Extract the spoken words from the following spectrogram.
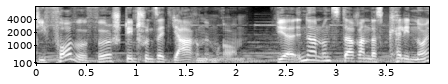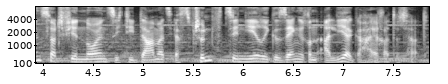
Die Vorwürfe stehen schon seit Jahren im Raum. Wir erinnern uns daran, dass Kelly 1994 die damals erst 15-jährige Sängerin Alia geheiratet hat,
